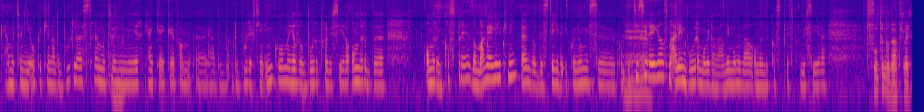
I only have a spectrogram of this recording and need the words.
ja, moeten we niet ook een keer naar de boer luisteren? Moeten we niet mhm. meer gaan kijken van, uh, ja, de, de boer heeft geen inkomen, heel veel boeren produceren onder de onder hun kostprijs. Dat mag eigenlijk niet. Hè. Dat is tegen de economische competitieregels. Maar alleen boeren mogen dat wel. Die mogen wel onder de kostprijs produceren. Het voelt inderdaad gelijk,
